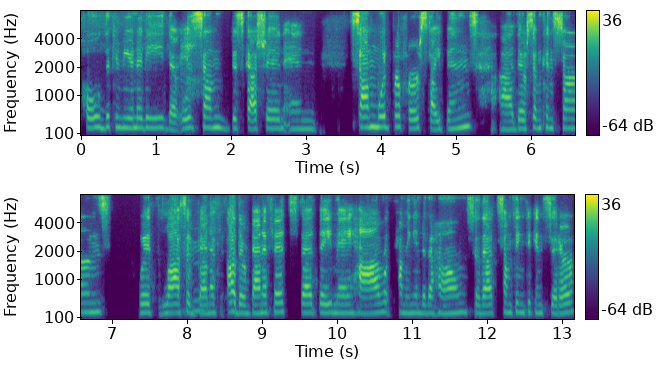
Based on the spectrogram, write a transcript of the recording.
polled the community. There is some discussion, and some would prefer stipends. Uh, there's some concerns with loss of benefit, other benefits that they may have coming into the home. So that's something to consider.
